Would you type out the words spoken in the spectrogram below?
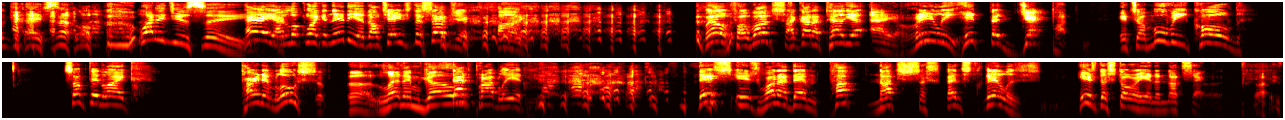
Okay, so what did you see? Hey, I look like an idiot. I'll change the subject. Fine. well, for once, I gotta tell you, I really hit the jackpot. It's a movie called something like Turn Him Loose. Uh, let him go? That's probably it. this is one of them top notch suspense thrillers. Here's the story in a nutsack.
